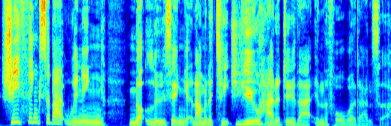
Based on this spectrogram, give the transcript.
She thinks about winning, not losing, and I'm going to teach you how to do that in the four word answer.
